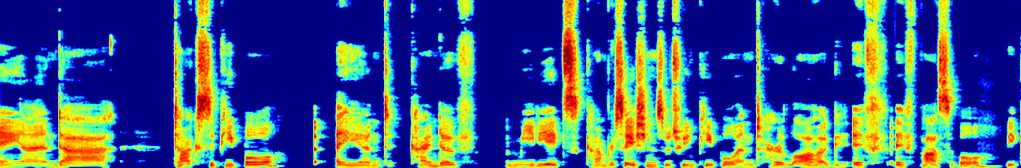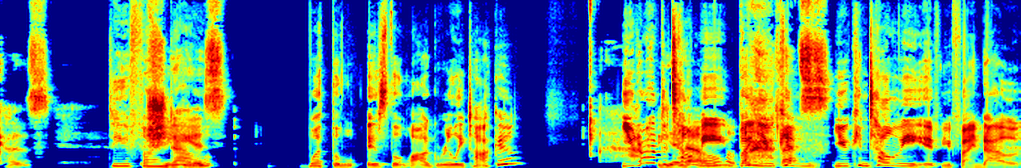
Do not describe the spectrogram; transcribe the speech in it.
and uh, talks to people and kind of mediates conversations between people and her log, if if possible, because do you find out is, what the is the log really talking? You don't have to tell know, me, but you can you can tell me if you find out.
